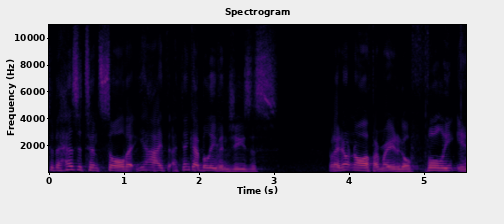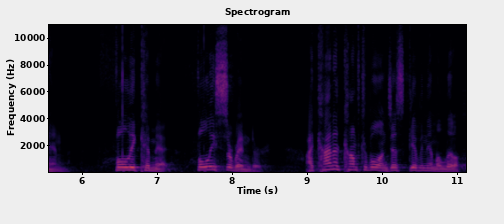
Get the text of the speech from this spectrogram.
To the hesitant soul that, yeah, I, th- I think I believe in Jesus, but I don't know if I'm ready to go fully in, fully commit, fully surrender. I kind of comfortable in just giving him a little.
